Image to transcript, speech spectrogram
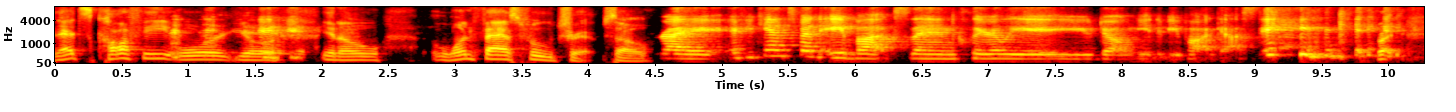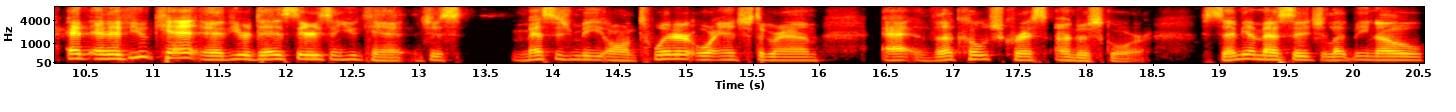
that's coffee or your, you know, one fast food trip. So right, if you can't spend eight bucks, then clearly you don't need to be podcasting. right, and and if you can't, and if you're dead serious and you can't, just message me on Twitter or Instagram at the Coach Chris underscore. Send me a message. Let me know.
